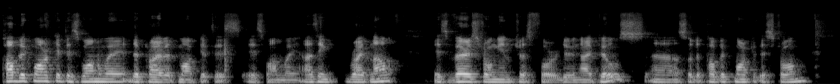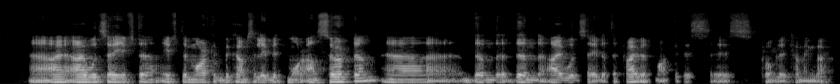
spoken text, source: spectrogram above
public market is one way, the private market is is one way. I think right now it's very strong interest for doing IPOs, uh, so the public market is strong. Uh, I, would say if the if the market becomes a little bit more uncertain, uh, then then I would say that the private market is is probably coming back.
